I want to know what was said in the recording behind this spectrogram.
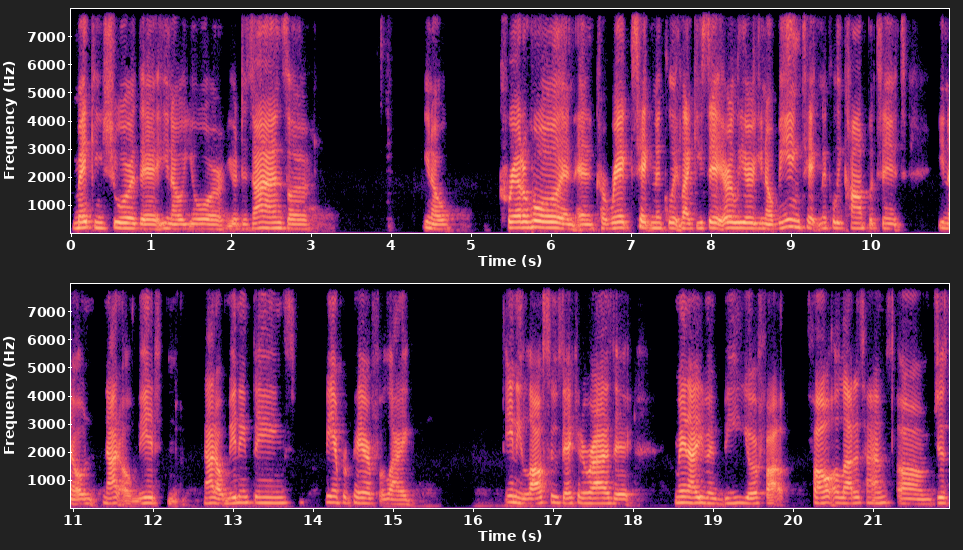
making sure that you know your your designs are, you know, credible and, and correct technically, like you said earlier, you know, being technically competent, you know, not omit not omitting things, being prepared for like any lawsuits that could arise that may not even be your fault fault a lot of times um just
